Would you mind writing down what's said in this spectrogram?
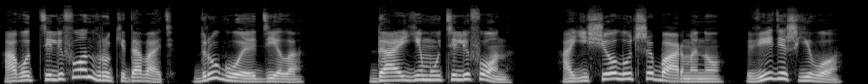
А вот телефон в руки давать — другое дело. Дай ему телефон. А еще лучше бармену. Видишь его?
